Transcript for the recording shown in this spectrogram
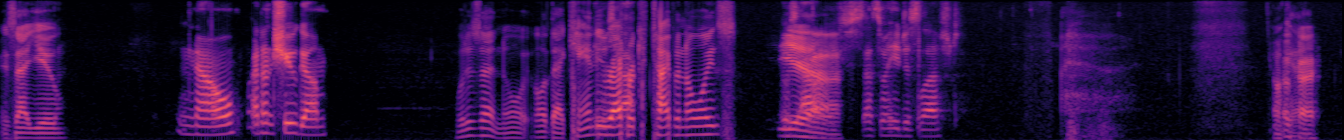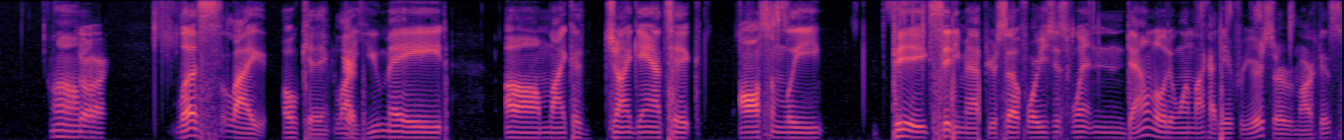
is that you? No, I don't chew gum. What is that noise? Oh, that candy wrapper Alex. type of noise? It Yeah. Alex. That's why he just left. Okay. Okay. Um, Sorry. let's like okay, like you made um like a gigantic, awesomely big city map yourself, or you just went and downloaded one like I did for your server, Marcus,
